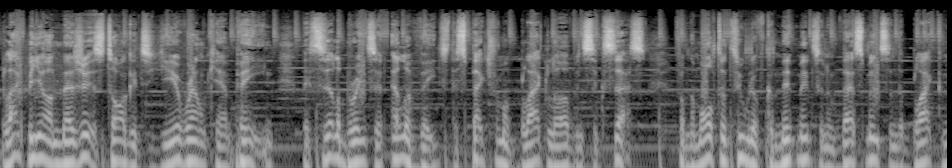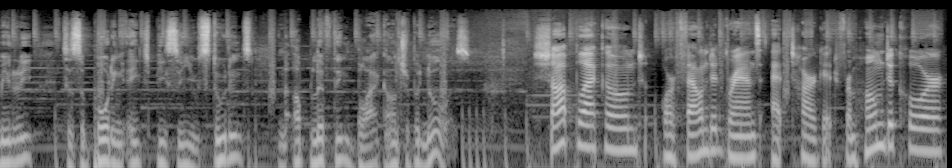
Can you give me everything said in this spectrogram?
Black Beyond Measure is Target's year round campaign that celebrates and elevates the spectrum of black love and success, from the multitude of commitments and investments in the black community to supporting HBCU students and uplifting black entrepreneurs. Shop Black owned or founded brands at Target, from home decor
